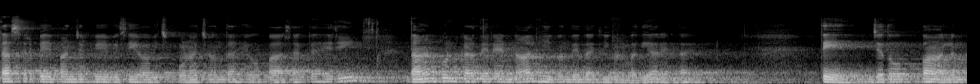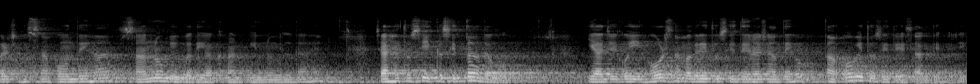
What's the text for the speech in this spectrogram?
10 ਰੁਪਏ 5 ਰੁਪਏ ਵੀ ਸੇਵਾ ਵਿੱਚ ਪਾਉਣਾ ਚਾਹੁੰਦਾ ਹੈ, ਉਹ ਪਾ ਸਕਦਾ ਹੈ ਜੀ। ਦਾਨ ਪੁੰਨ ਕਰਦੇ ਰਹਿਣ ਨਾਲ ਹੀ ਬੰਦੇ ਦਾ ਜੀਵਨ ਵਧੀਆ ਰਹਿੰਦਾ ਹੈ। ਅਤੇ ਜਦੋਂ ਆਪਾਂ ਲੰਗਰ 'ਚ ਹਿੱਸਾ ਪਾਉਂਦੇ ਹਾਂ, ਸਾਨੂੰ ਵੀ ਵਧੀਆ ਖਾਣ ਪੀਣ ਨੂੰ ਮਿਲਦਾ ਹੈ। ਚਾਹੇ ਤੁਸੀਂ ਇੱਕ ਸਿੱਧਾ ਦੇਵੋ ਜਾਂ ਜੇ ਕੋਈ ਹੋਰ ਸਮੱਗਰੀ ਤੁਸੀਂ ਦੇਣਾ ਚਾਹੁੰਦੇ ਹੋ, ਤਾਂ ਉਹ ਵੀ ਤੁਸੀਂ ਦੇ ਸਕਦੇ ਹੋ ਜੀ।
